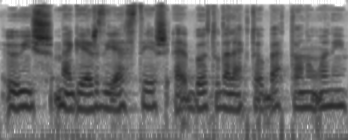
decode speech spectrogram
ő is megérzi ezt, és ebből tud a legtöbbet tanulni.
